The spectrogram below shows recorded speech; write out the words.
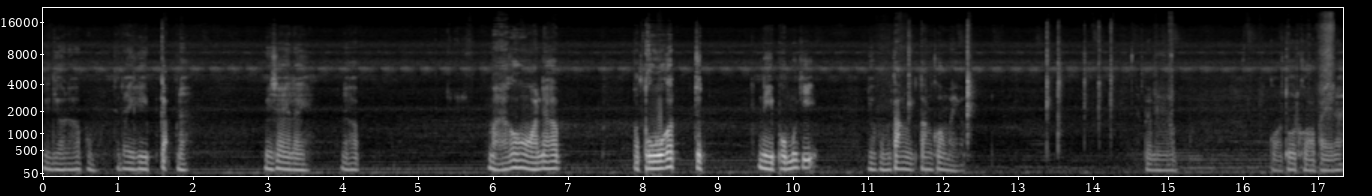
นิดเดียวนะครับผมจะได้รีบกลับนะ ไม่ใช่อะไรนะครับ หมาก็หอนนะครับ ประตูก็จะหนีผมเมื่อกี้ เดี๋ยวผมตั้งตั้งกล้องใหม่ก่อนแป๊บนึงครับ ขอโทษขออภัยนะ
